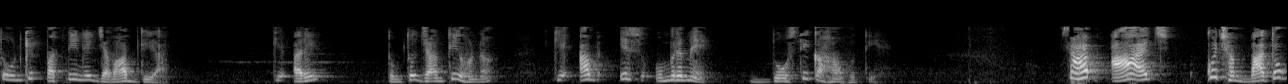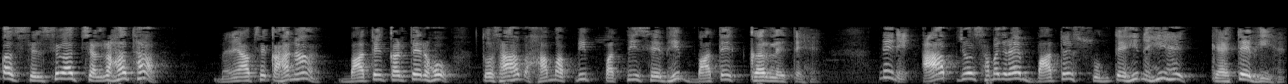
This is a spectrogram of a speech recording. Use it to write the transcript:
तो उनकी पत्नी ने जवाब दिया कि, अरे, तुम तो जानती हो ना कि अब इस उम्र में दोस्ती कहाँ होती है? साहब, आज कुछ बातों का सिलसिला चल रहा था। मैंने आपसे कहा ना, बातें करते रहो। तो साहब, हम अपनी पत्नी से भी बातें कर लेते हैं। नहीं नहीं, आप जो समझ रहे हैं, बातें सुनते ही नहीं है, कहते भी हैं।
